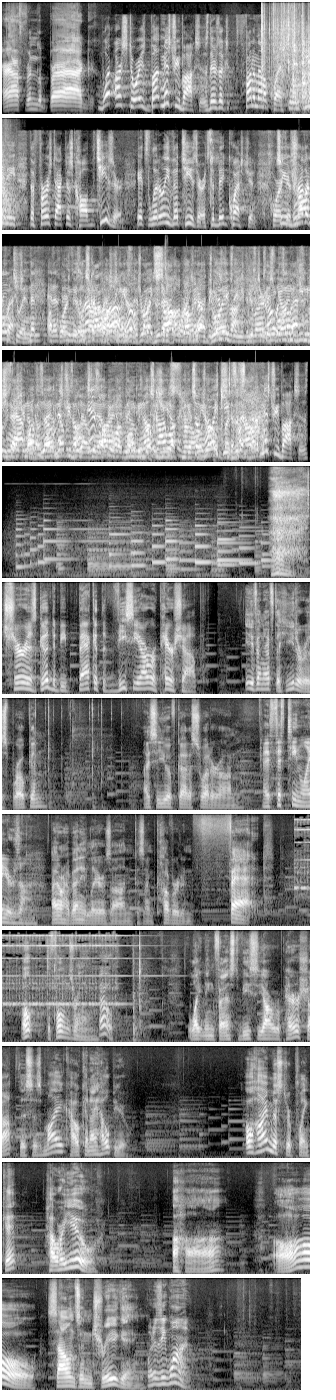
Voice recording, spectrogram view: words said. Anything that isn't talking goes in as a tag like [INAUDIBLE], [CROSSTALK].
half in the bag. What are stories but mystery boxes? There's a fundamental question in TV. The first act is called the teaser. It's literally the teaser. It's the big question. course, so you're drawn into it, and then Of and course, then there's there's another another question. question. It Droid droid solved? solved? Those are not Droids, droids. they need to You learn mystery all box. about He mystery moves that box. one. No, No, mystery no, box no, is no, what no, is no, what no, we no, know. no, no, So no, droid no, keeps no, us no, out of no, mystery boxes. It sure is good to be back at the VCR repair shop. Even if the heater is broken. I see you have got a sweater on. I have 15 layers on. I don't have any layers on because I'm covered in fat. Oh, the phone's ringing. Oh, Lightning Fast VCR Repair Shop. This is Mike. How can I help you? Oh, hi, Mr. Plinkett. How are you? Uh huh. Oh, sounds intriguing. what does he want?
